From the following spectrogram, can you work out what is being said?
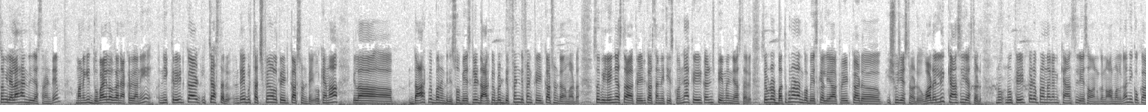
సో వీళ్ళు ఎలా హ్యాండిల్ చేస్తారంటే మనకి దుబాయ్లో కానీ అక్కడ కానీ నీ క్రెడిట్ కార్డ్ ఇచ్చేస్తారు. అంటే ఇప్పుడు చచ్చిపోయిన వాళ్ళ క్రెడిట్ కార్డ్స్ ఉంటాయి. ఓకేనా? ఇలా డార్క్ వెబ్ అని ఉంటుంది. సో బేసికలీ డార్క్ వెబ్లో డిఫరెంట్ డిఫరెంట్ క్రెడిట్ కార్డ్స్ ఉంటాయి అనమాట సో వీళ్ళు ఏం చేస్తారు? ఆ క్రెడిట్ కార్డ్స్ అన్ని తీసుకొని ఆ క్రెడిట్ కార్డ్ నుంచి పేమెంట్ చేస్తారు. సో ఇప్పుడు వాడు బతుకున్నాడు అనుకో బేసికలీ ఆ క్రెడిట్ కార్డ్ ఇష్యూ చేస్తున్నాడు. వాడు వెళ్ళి క్యాన్సిల్ చేస్తాడు. నువ్వు నువ్వు క్రెడిట్ కార్డ్ ఎప్పుడన్నా కానీ క్యాన్సిల్ చేసావు అనుకో నార్మల్గా నీకు ఒక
